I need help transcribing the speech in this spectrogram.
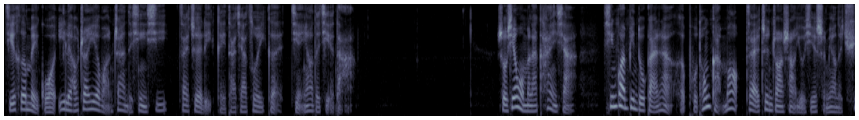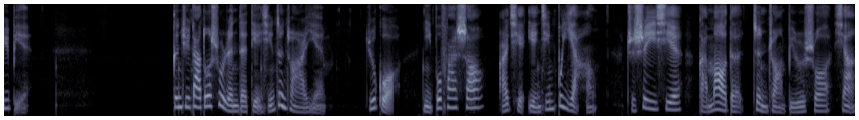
结合美国医疗专业网站的信息，在这里给大家做一个简要的解答。首先，我们来看一下新冠病毒感染和普通感冒在症状上有些什么样的区别。根据大多数人的典型症状而言，如果你不发烧，而且眼睛不痒，只是一些感冒的症状，比如说像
